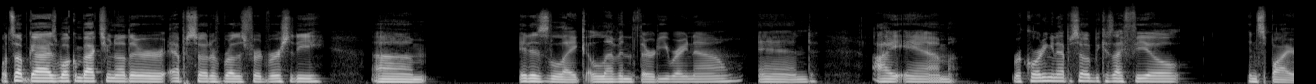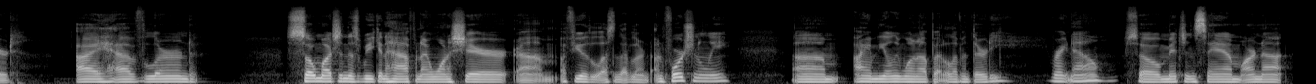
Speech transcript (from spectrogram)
What's up, guys? Welcome back to another episode of Brothers for Adversity. Um, it is like 11:30 right now, and I am recording an episode because I feel inspired. I have learned so much in this week and a half, and I want to share um, a few of the lessons I've learned. Unfortunately, um, I am the only one up at 11:30 right now, so Mitch and Sam are not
